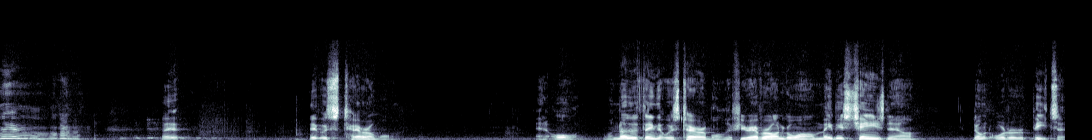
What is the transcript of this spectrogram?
know. it was terrible. And oh, Another thing that was terrible, if you're ever on Guam, maybe it's changed now, don't order a pizza.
